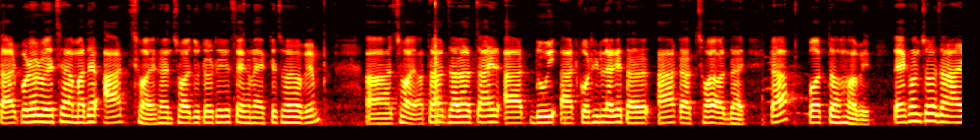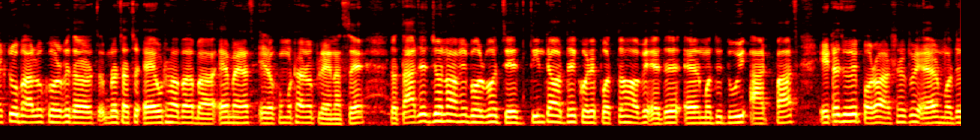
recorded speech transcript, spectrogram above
তারপরে রয়েছে আমাদের আট ছয়, এখানে ছয় দুটো উঠে গেছে, এখানে একটা ছয় হবে। ছয়। অর্থাৎ যারা চার, আট, দুই, আট কঠিন লাগে, তারা আট আর ছয় অধ্যায়টা পড়তে হবে। এখন চলো যারা একটু ভালো করবে তোমরা চাচ্ছ এ উঠাবা বা এ মাইনাস এরকম ওঠানোর প্ল্যান আছে। তো তাদের জন্য আমি বলব যে তিনটা অধ্যায় করে পড়তে হবে। এদের, এর মধ্যে দুই, আট, পাঁচ, এটা যদি পড়ো, আশা করি এর মধ্যে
